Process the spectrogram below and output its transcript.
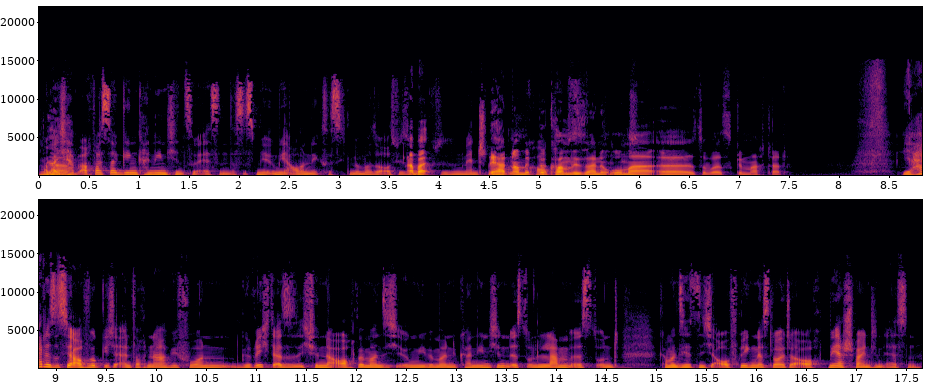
Aber Ja. ich habe auch was dagegen, Kaninchen zu essen. Das ist mir irgendwie auch nichts. Das sieht mir immer so aus wie so, Aber ein, wie so ein Menschen. Er hat noch mitbekommen, wie Korpus, seine finde ich. Oma äh, sowas gemacht hat. Ja, das ist ja auch wirklich einfach nach wie vor ein Gericht. Also ich finde auch, wenn man sich irgendwie, wenn man Kaninchen isst und Lamm isst und kann man sich jetzt nicht aufregen, dass Leute auch Meerschweinchen essen.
